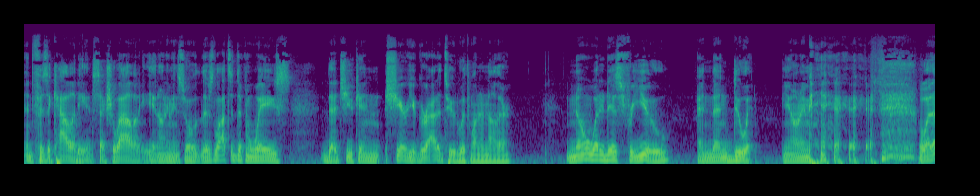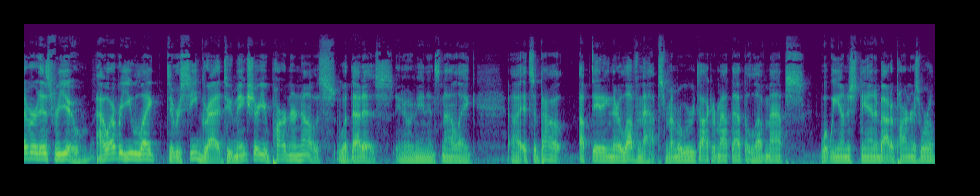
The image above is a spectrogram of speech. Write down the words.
in physicality and sexuality, you know what I mean? So there's lots of different ways that you can share your gratitude with one another. Know what it is for you, and then do it. You know what I mean? Whatever it is for you, however you like to receive gratitude, make sure your partner knows what that is. You know what I mean? It's not like uh, it's about updating their love maps. Remember, we were talking about that the love maps, what we understand about a partner's world.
